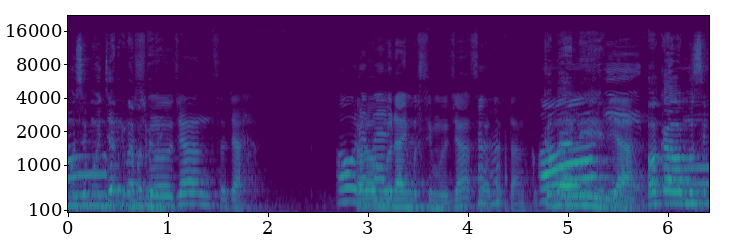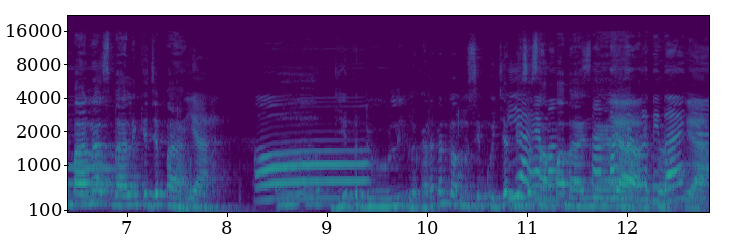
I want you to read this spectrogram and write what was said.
Musim hujan kenapa Musim tadi? hujan sejak. Oh, udah Kalau balik. mulai musim hujan saya datang ke Oh, Bali. gitu. Iya. Oh kalau musim panas balik ke Jepang. Iya. Oh, dia peduli loh karena kan kalau musim hujan Iya, biasa emang sampah banyak. sampah Iya, yang lebih gitu. banyak.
